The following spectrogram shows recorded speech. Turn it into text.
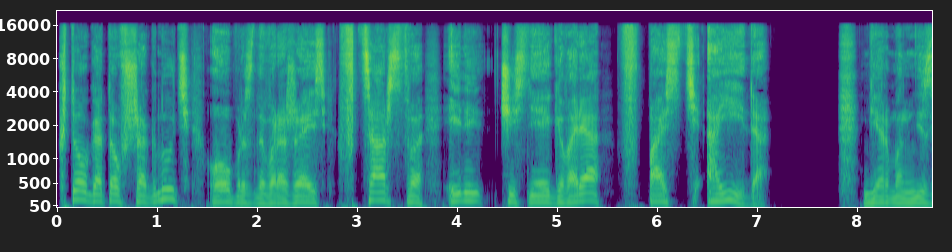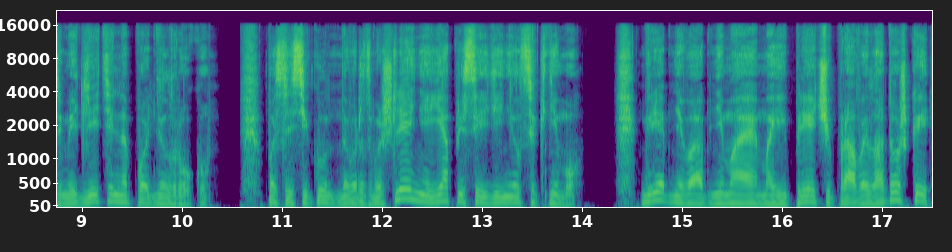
Кто готов шагнуть, образно выражаясь, в царство или, честнее говоря, в пасть Аида? Герман незамедлительно поднял руку. После секундного размышления я присоединился к нему. Гребнева, обнимая мои плечи правой ладошкой,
